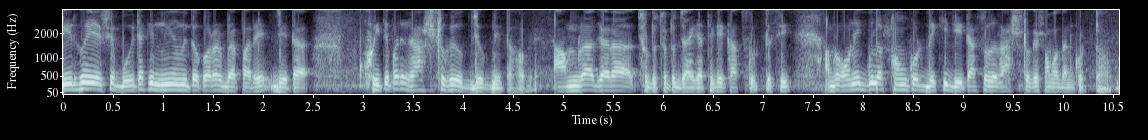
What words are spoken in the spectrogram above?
বের হয়ে এসে বইটাকে নিয়মিত করার ব্যাপারে যেটা হইতে পারে রাষ্ট্রকে উদ্যোগ নিতে হবে। আমরা যারা ছোট ছোট জায়গা থেকে কাজ করতেছি, আমরা অনেকগুলো সংকট দেখি যেটা আসলে রাষ্ট্রকে সমাধান করতে হবে।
